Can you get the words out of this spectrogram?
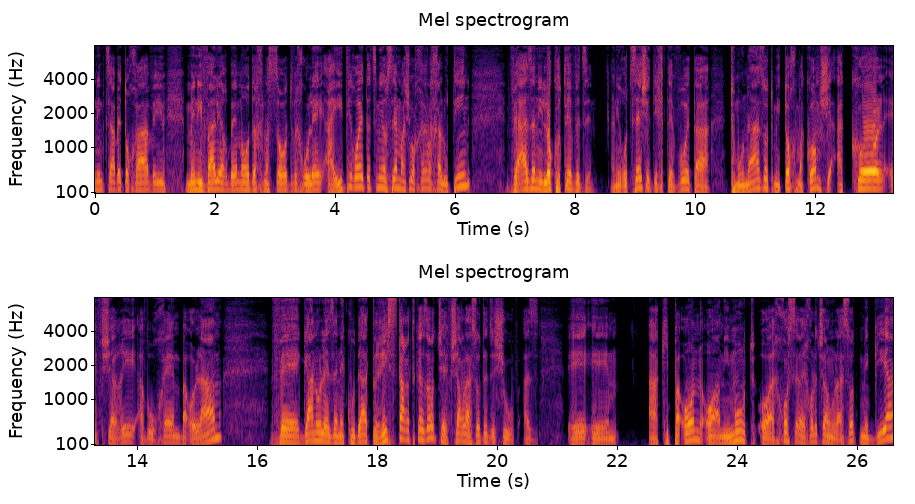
נמצא בתוכה, והיא מניבה לי הרבה מאוד הכנסות וכולי, הייתי רואה את עצמי עושה משהו אחר לחלוטין, ואז אני לא כותב את זה. אני רוצה שתכתבו את התמונה הזאת מתוך מקום שהכל אפשרי עבורכם בעולם, והגענו לאיזה נקודת ריסטארט כזאת שאפשר לעשות את זה שוב. אז אה, אה, הקיפאון או העמימות או החוסר היכולת שלנו לעשות מגיע,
